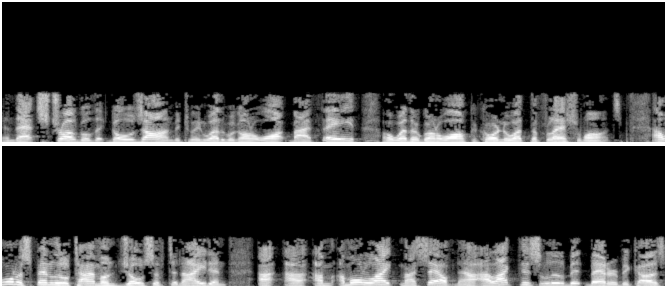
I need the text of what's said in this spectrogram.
And that struggle that goes on between whether we're going to walk by faith or whether we're going to walk according to what the flesh wants. I want to spend a little time on Joseph tonight and I, I'm going to like myself now. I like this a little bit better because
